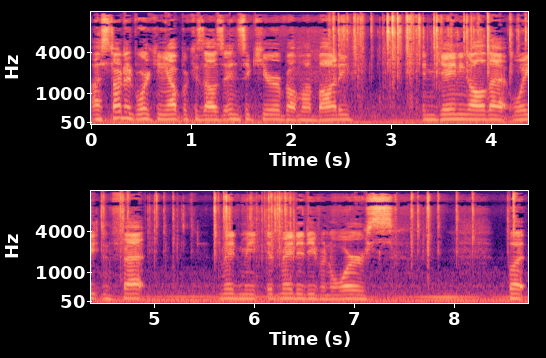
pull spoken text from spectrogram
I started working out because I was insecure about my body and gaining all that weight and fat made me it made it even worse. But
